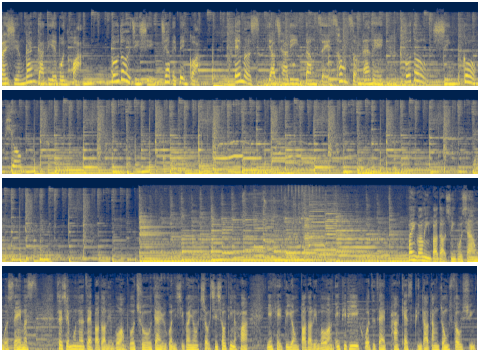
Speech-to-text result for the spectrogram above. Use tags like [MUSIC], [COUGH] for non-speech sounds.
传承咱家己的文化，宝岛的精神才袂变卦。Amos 邀请你同齐创造咱的宝岛新故乡。欢迎光临宝岛新故乡，我是 Amos。这节目呢，在宝岛联播网播出，但如果你习惯用手机收听的话，你也可以利用宝岛联播网 APP 或者在 Podcast 频道当中搜寻。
